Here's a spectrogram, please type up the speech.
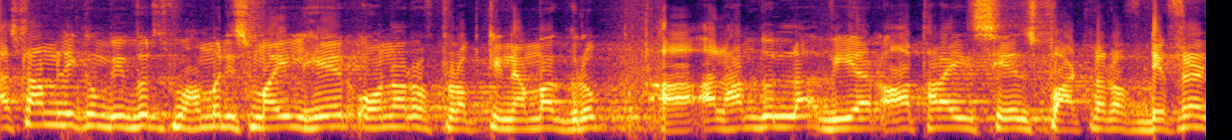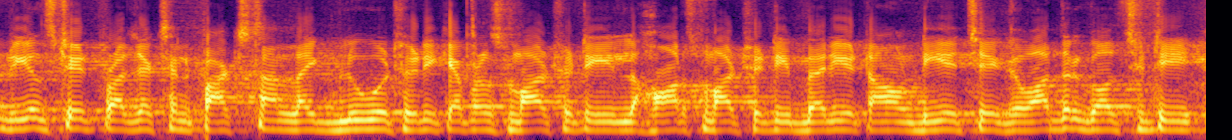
Assalamu alaikum viewers, Muhammad Ismail here, owner of Property Naama Group. Uh, Alhamdulillah, we are authorized sales partner of different real estate projects in Pakistan like Blue World City, Capital Smart City, Lahore Smart City, Bahria Town, DHA, Gwadar Gold City,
